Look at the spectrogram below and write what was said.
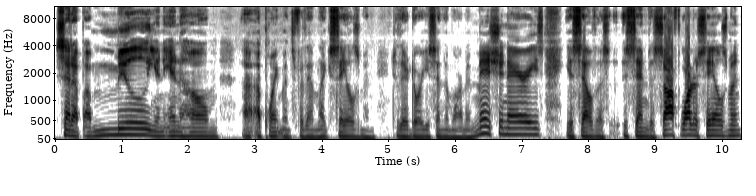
set up a million in-home uh, appointments for them, like salesmen to their door. You send the Mormon missionaries. You sell the send the soft water salesman.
